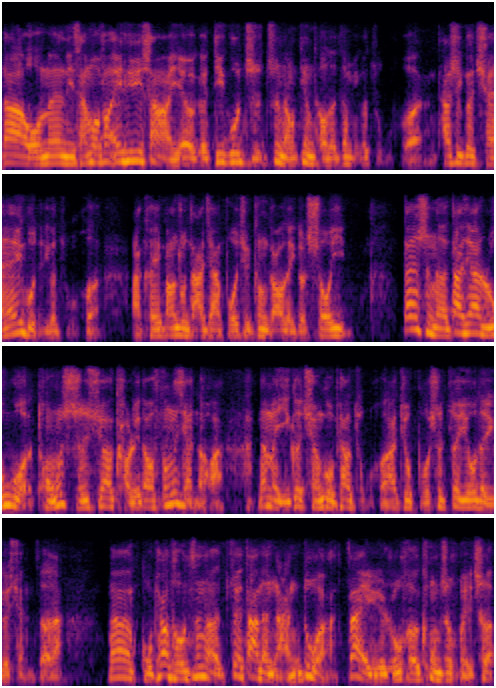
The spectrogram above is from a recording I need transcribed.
那我们理财魔方 A P P 上啊，也有个低估值智能定投的这么一个组合，它是一个全 A 股的一个组合啊，可以帮助大家博取更高的一个收益。但是呢，大家如果同时需要考虑到风险的话，那么一个全股票组合啊，就不是最优的一个选择了。那股票投资呢，最大的难度啊，在于如何控制回撤。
